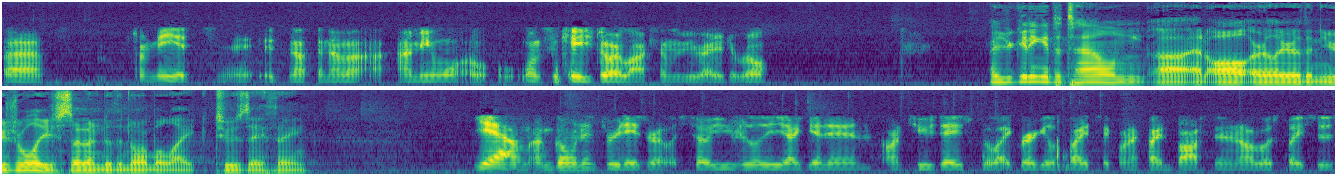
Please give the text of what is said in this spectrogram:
uh, for me, it's it's nothing. I'm a, I mean, once the cage door locks, I'm gonna be ready to roll. Are you getting into town uh, at all earlier than usual? Are you still to do the normal like Tuesday thing? Yeah, I'm, I'm going in three days early. So usually I get in on Tuesdays for like regular fights, like when I fight in Boston and all those places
